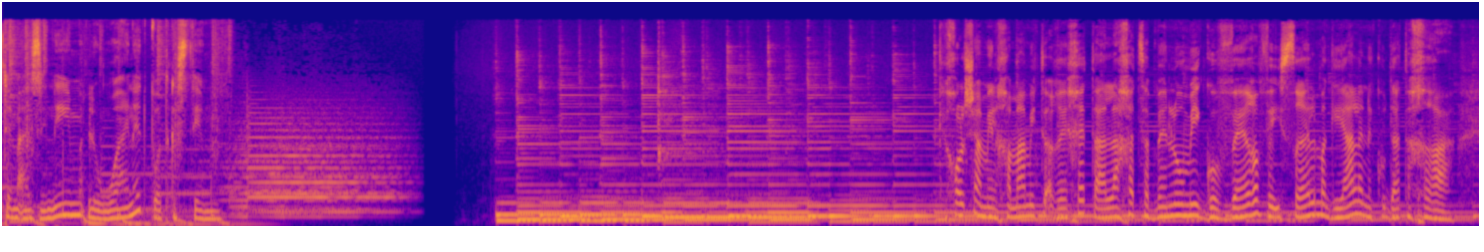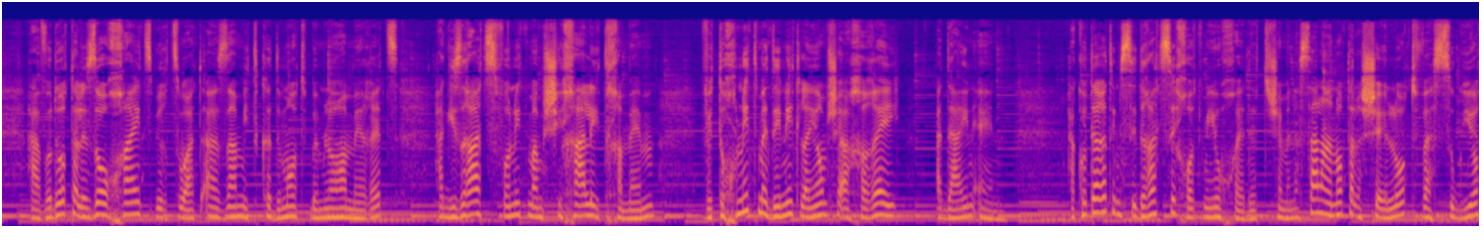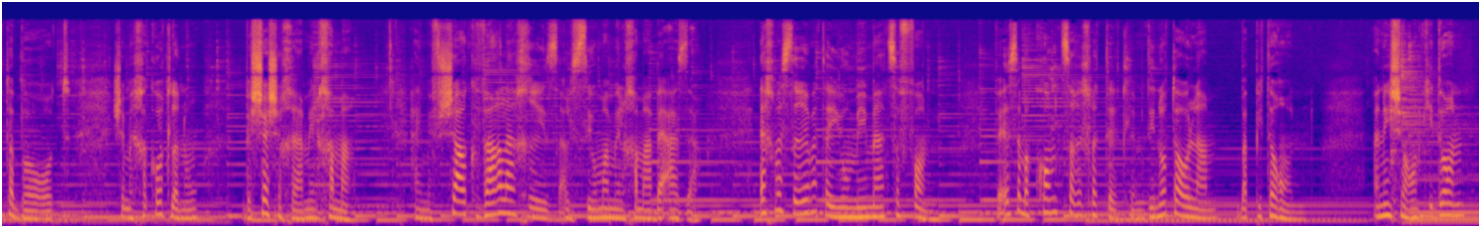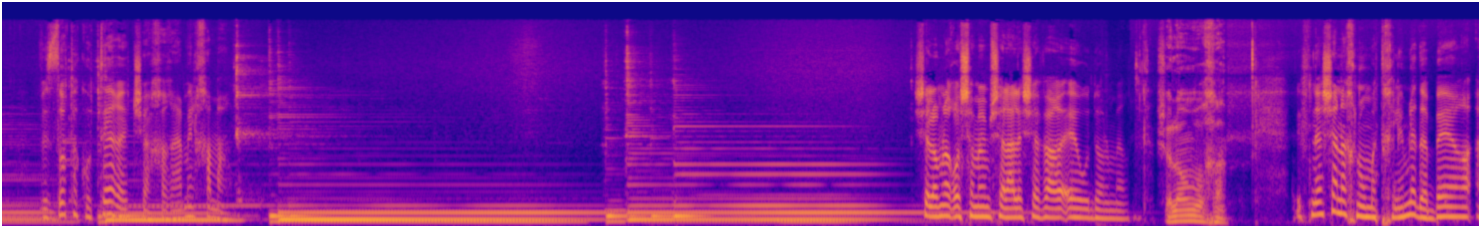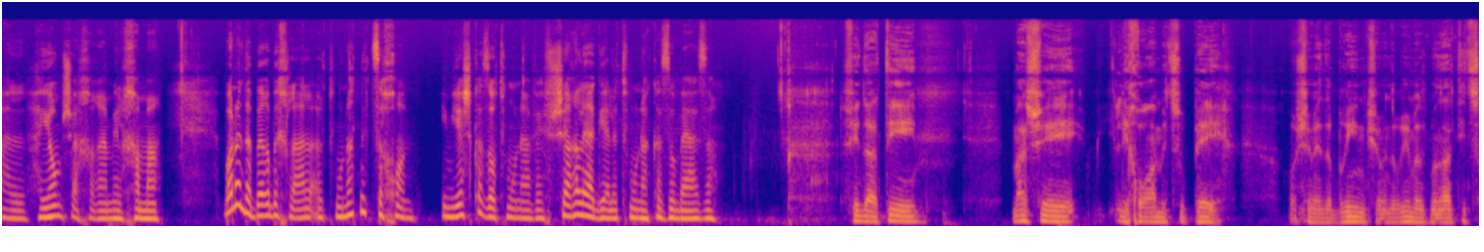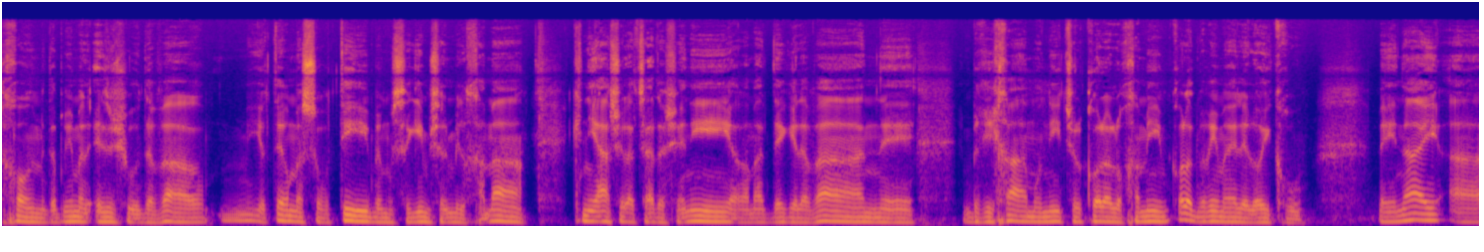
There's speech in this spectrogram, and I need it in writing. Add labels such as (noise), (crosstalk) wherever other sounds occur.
אתם מאזינים ל-ynet פודקאסטים. ככל שהמלחמה מתארכת, הלחץ הבינלאומי גובר וישראל מגיעה לנקודת הכרעה. העבודות על אזור חיץ ברצועת עזה מתקדמות במלוא המרץ, הגזרה הצפונית ממשיכה להתחמם, ותוכנית מדינית ליום שאחרי עדיין אין. הכותרת עם סדרת שיחות מיוחדת שמנסה לענות על השאלות והסוגיות הבוערות שמחכות לנו בשש אחרי המלחמה. האם אפשר כבר להכריז על סיום המלחמה בעזה? איך מסירים את האיומים מהצפון? ואיזה מקום צריך לתת למדינות העולם בפתרון? אני שרון קידון, וזאת הכותרת שאחרי המלחמה. שלום לראש הממשלה לשעבר אהוד אולמרט. שלום וברכה. לפני שאנחנו מתחילים לדבר על היום שאחרי המלחמה, בואו נדבר בכלל על תמונת ניצחון, אם יש כזאת תמונה ואפשר להגיע לתמונה כזו בעזה. לפי דעתי, מה שלכאורה מצופה, או שמדברים, כשמדברים על תמונת ניצחון, מדברים על איזשהו דבר יותר מסורתי במושגים של מלחמה, כניעה של הצד השני, הרמת דגל לבן, אה, בריחה המונית של כל הלוחמים, כל הדברים האלה לא יקרו. בעיניי,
